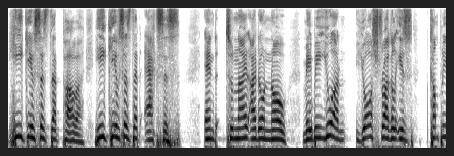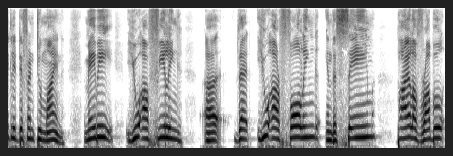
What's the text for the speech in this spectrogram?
He gives us that power. He gives us that access. And tonight I don't know, maybe you are your struggle is completely different to mine. Maybe you are feeling uh, that you are falling in the same pile of rubble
